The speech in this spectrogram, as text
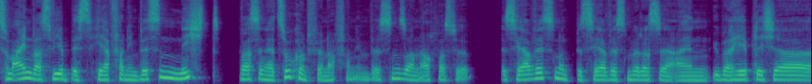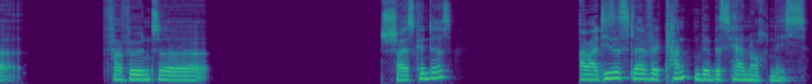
zum einen, was wir bisher von ihm wissen, nicht was in der Zukunft wir noch von ihm wissen, sondern auch was wir bisher wissen. Und bisher wissen wir, dass er ein überheblicher, verwöhnte Scheißkind ist. Aber dieses Level kannten wir bisher noch nicht.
